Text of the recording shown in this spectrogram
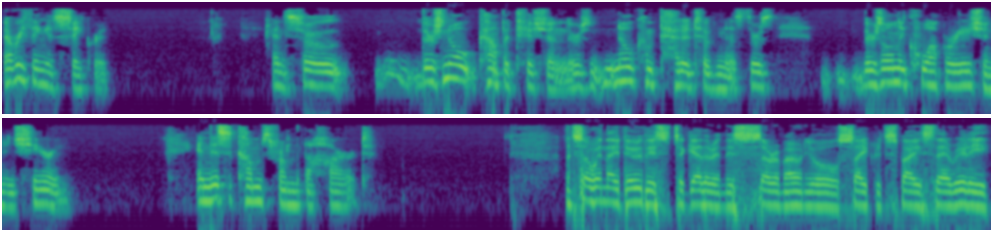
Everything is sacred. And so there's no competition. There's no competitiveness. There's, there's only cooperation and sharing. And this comes from the heart. And so when they do this together in this ceremonial sacred space, they're really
